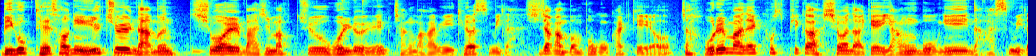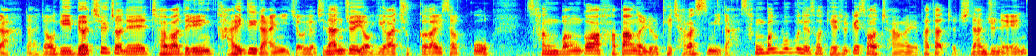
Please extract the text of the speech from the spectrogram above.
미국 대선이 일주일 남은 10월 마지막 주 월요일 장 마감이 되었습니다. 시작 한번 보고 갈게요. 자, 오랜만에 코스피가 시원하게 양봉이 나왔습니다. 자, 여기 며칠 전에 잡아드린 가이드라인이죠. 지난주에 여기가 주가가 있었고 상방과 하방을 이렇게 잡았습니다. 상방 부분에서 계속해서 저항을 받았죠. 지난주는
